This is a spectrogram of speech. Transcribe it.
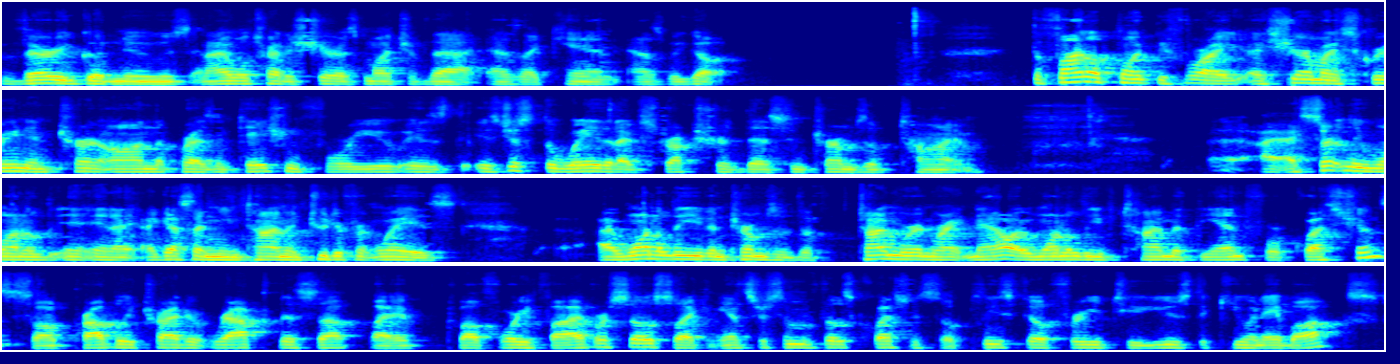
very good news. And I will try to share as much of that as I can as we go. The final point before I, I share my screen and turn on the presentation for you is, is just the way that I've structured this in terms of time. I, certainly want to, and I guess I mean time in two different ways. I want to leave in terms of the time we're in right now, I want to leave time at the end for questions. So I'll probably try to wrap this up by 1245 or so, so I can answer some of those questions. So please feel free to use the Q&A box.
